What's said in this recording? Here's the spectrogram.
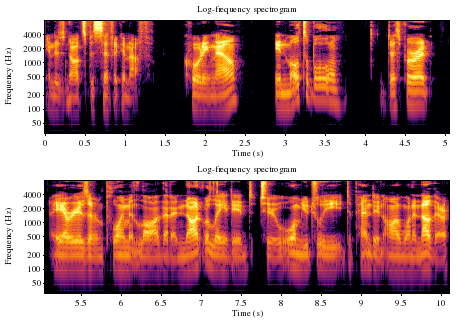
and is not specific enough. Quoting now In multiple disparate areas of employment law that are not related to or mutually dependent on one another,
